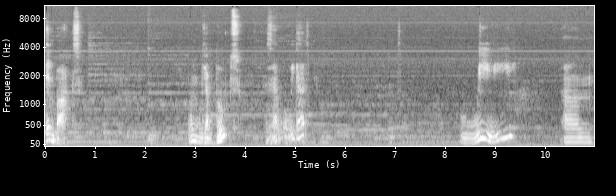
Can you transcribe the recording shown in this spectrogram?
inbox. Oh, we got boots? Is that what we got? We um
